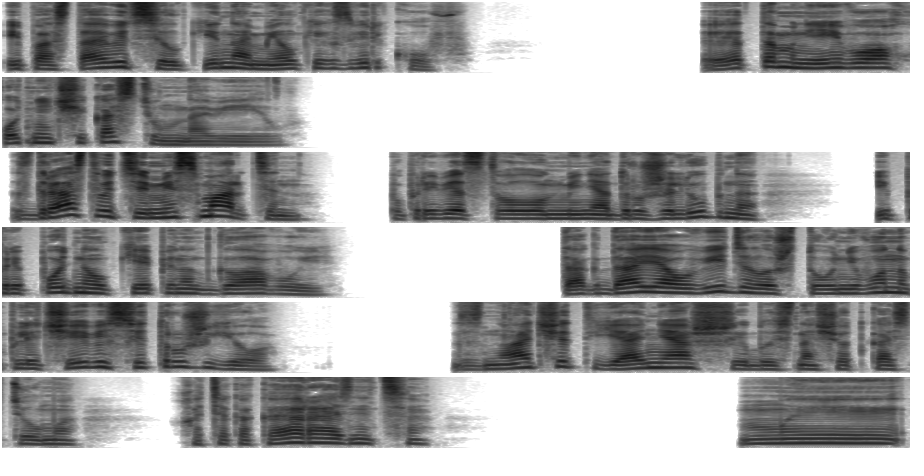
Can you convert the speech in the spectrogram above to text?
и поставить селки на мелких зверьков. Это мне его охотничий костюм навеял. «Здравствуйте, мисс Мартин!» — поприветствовал он меня дружелюбно и приподнял кепи над головой. Тогда я увидела, что у него на плече висит ружье. Значит, я не ошиблась насчет костюма. Хотя какая разница? «Мы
